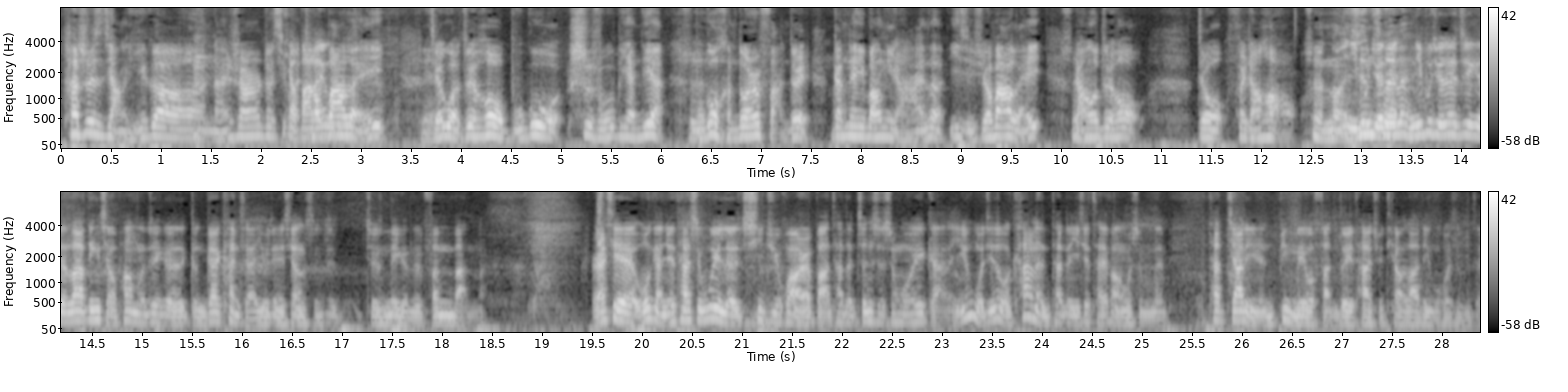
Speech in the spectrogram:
他是讲一个男生就喜欢跳芭蕾。结果最后不顾世俗偏见，不顾很多人反对，跟着一帮女孩子一起学芭蕾，然后最后就非常好。是暖心你不觉得？你不觉得这个拉丁小胖的这个梗概看起来有点像是这就是那个的翻版吗？而且我感觉他是为了戏剧化而把他的真实生活给改了，因为我记得我看了他的一些采访或什么的，他家里人并没有反对他去跳拉丁舞或什么的。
